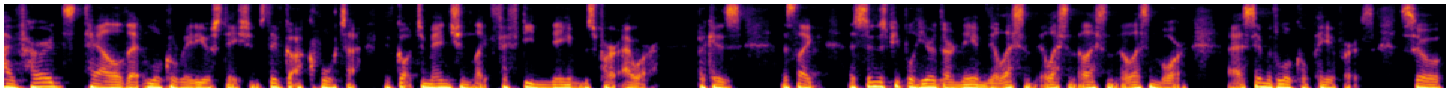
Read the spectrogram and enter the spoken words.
I've heard tell that local radio stations, they've got a quota. They've got to mention like 15 names per hour because it's like as soon as people hear their name, they listen, they listen, they listen, they listen more. Uh, same with local papers. So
